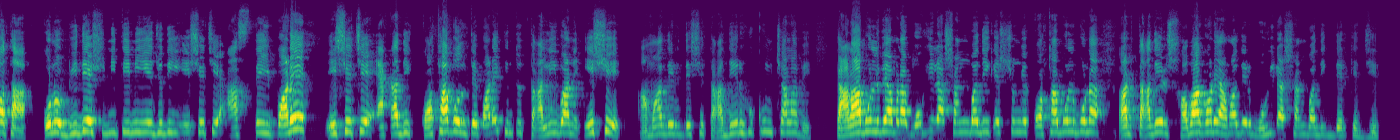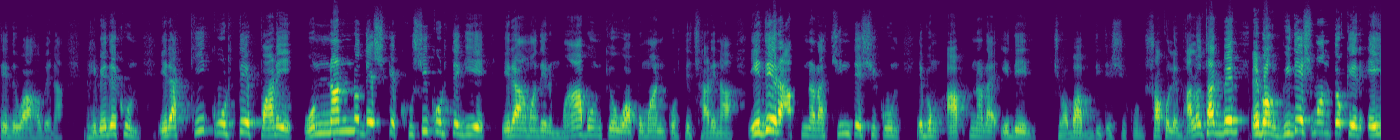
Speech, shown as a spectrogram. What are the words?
কথা, কোনো বিদেশ নীতি নিয়ে যদি এসেছে আসতেই পারে, এসেছে একাধিক কথা বলতে পারে, কিন্তু তালিবান এসে আমাদের দেশে তাদের হুকুম চালাবে। তারা বলবে আমরা মহিলা সাংবাদিকের সঙ্গে কথা বলব না, আর তাদের সভাঘরে আমাদের মহিলা সাংবাদিকদেরকে যেতে দেওয়া হবে না। ভেবে দেখুন, এরা কি করতে পারে? অন্যান্য দেশকে খুশি করতে গিয়ে এরা আমাদের মা বোনকেও অপমান করতে ছাড়ে না। এদের আপনারা চিনতে শিখুন এবং আপনারা এদের জবাব দিতে শিখুন। সকলে ভালো থাকবেন এবং বিদেশ মন্ত্রকের এই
